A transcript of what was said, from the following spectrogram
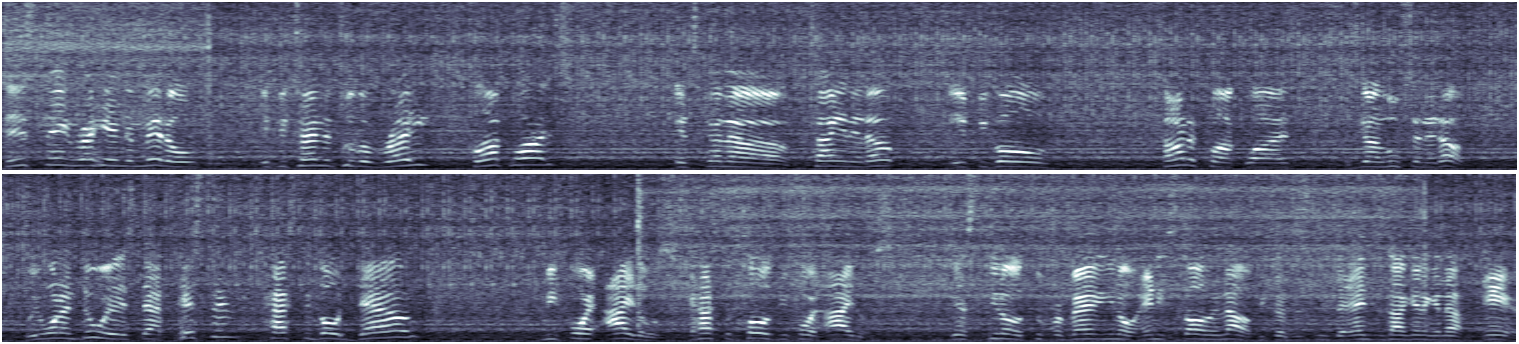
This thing right here in the middle, if you turn it to the right clockwise, it's gonna tighten it up. If you go counterclockwise, it's gonna loosen it up. What we wanna do is that piston has to go down before it idles. It has to close before it idles. Just, you know, to prevent, you know, any stalling out because it's, the engine's not getting enough air.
